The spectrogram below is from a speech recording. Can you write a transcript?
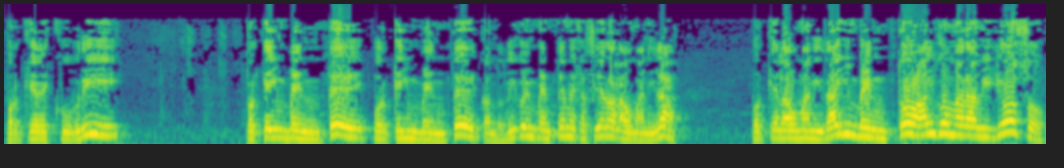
porque descubrí porque inventé, porque inventé, cuando digo inventé me refiero a la humanidad, porque la humanidad inventó algo maravilloso,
